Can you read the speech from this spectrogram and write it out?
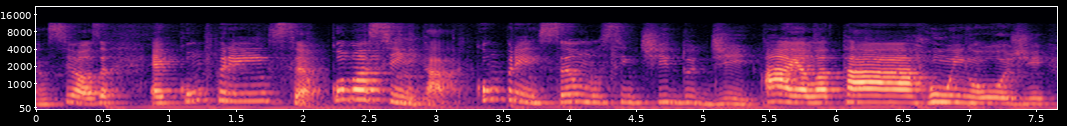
ansiosa, é compreensão. Como assim, Tata? Compreensão compreensão no sentido de, ah, ela tá ruim hoje,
